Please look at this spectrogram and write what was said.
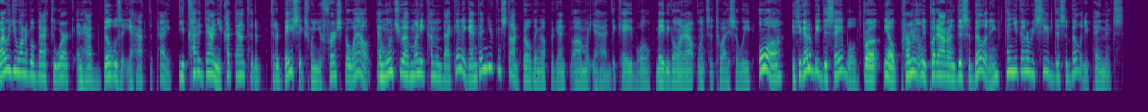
why would you want to go back to work and have bills that you have to pay? You cut it down. You cut down to the to the basics when you first go out. And once you have money coming back in again, then you can start building up again um, what you had the cable, maybe going out once or twice a week. Or if you're going to be disabled for, you know, permanently put out on disability, then you're going to receive disability payments.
